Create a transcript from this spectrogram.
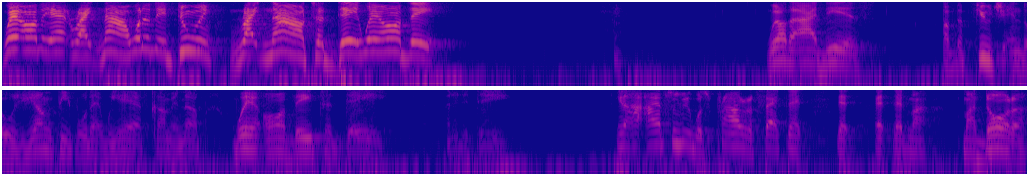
Where are they at right now? What are they doing right now, today? Where are they? Well, the ideas of the future in those young people that we have coming up, where are they today? Are today? You know, I, I absolutely was proud of the fact that that that, that my my daughter,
